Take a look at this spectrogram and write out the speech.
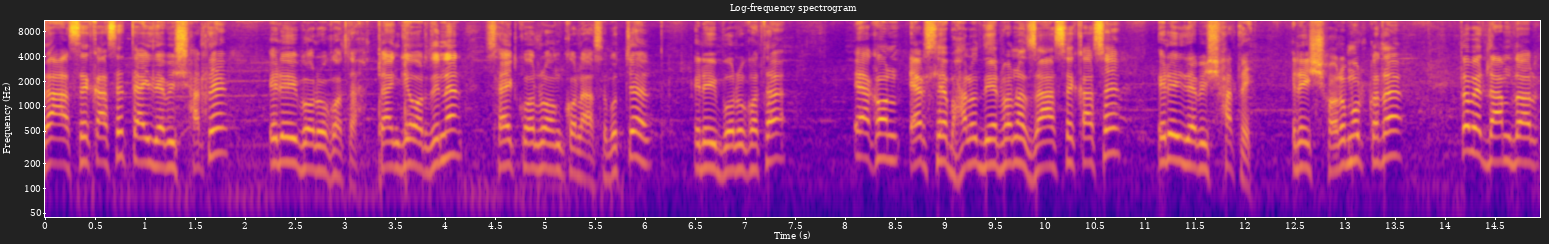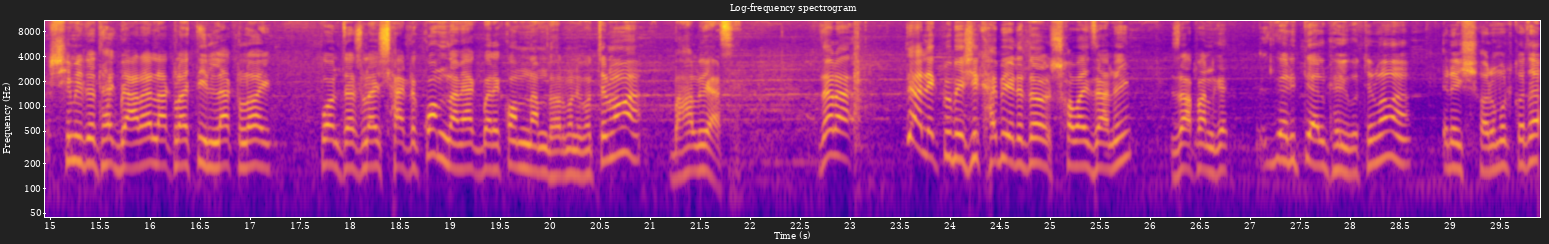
যা আছে কাছে, তাই যাবি সাথে। এটাই বড় কথা। ট্যাঙ্কি অরিজিনাল সাইড কর, রং করা আছে, বুঝছেন? এটাই বড় কথা। এখন এর সে ভালো দেড় ভাবনা যা আছে কাছে, এটাই যাবি সাথে। এটাই সরমোট কথা। তবে দাম দর সীমিত থাকবে, আড়াই লাখ লয়, তিন লাখ লয়, পঞ্চাশ লয়, ষাট কম দাম, একবারে কম দাম ধর্মনি বুঝছেন মামা, ভালোই আছে। যারা তেল একটু বেশি খাবি, এটা তো সবাই জানি, জাপান গাড়ি তেল খাবি বুঝছেন মামা, এটাই সরমোট কথা।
